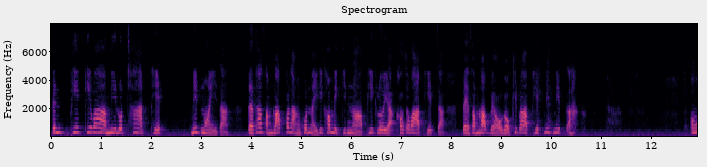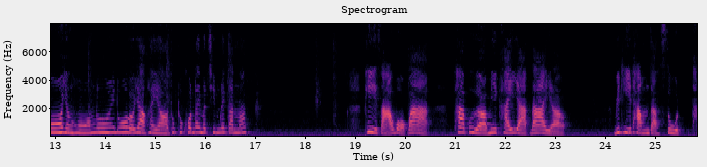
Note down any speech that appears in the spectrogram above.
เป็นพริกที่ว่ามีรสชาติเผ็ดนิดหน่อยจ้ะแต่ถ้าสำหรับฝรั่งคนไหนที่เขาไม่กินอะพริกเลยอะเขาจะว่าเผ็ดจ้ะแต่สำหรับแววแววคิดว่าเผ็ดนิดๆจ้ะ อ๋อ อย่างหอมเลยดูแววอยากให้อะทุก ๆ คนได้มาชิมด้วยกันเนาะ พี่สาวบอกว่า ถ้าเผื่อมีใครอยากได้อะวิธีทำจ้ะสูตรท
